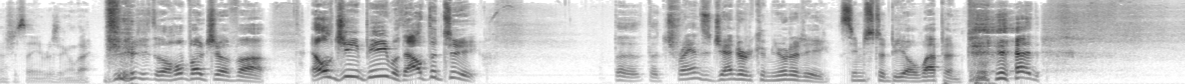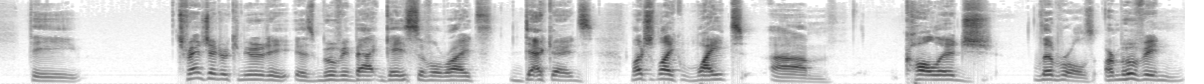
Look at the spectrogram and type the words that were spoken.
I should say every single day. A whole bunch of uh, LGB without the T. The the transgendered community seems to be a weapon. the transgender community is moving back gay civil rights decades, much like white um, college liberals are moving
